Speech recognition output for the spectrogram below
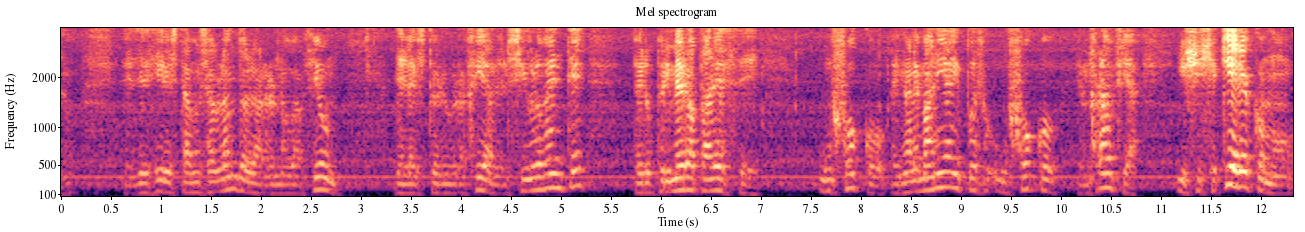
¿no? Es decir, estamos hablando de la renovación de la historiografía del siglo XX, pero primero aparece un foco en Alemania y pues un foco en Francia. Y si se quiere, como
